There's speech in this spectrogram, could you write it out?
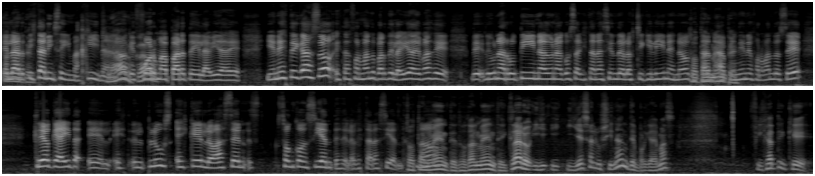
el artista ni se imagina, ¿no? Que claro. forma parte de la vida de... Y en este caso está formando parte de la vida además de, de- de una rutina, de una cosa que están haciendo los chiquilines, ¿no? Que están aprendiendo y formándose. Creo que ahí el, el plus es que lo hacen, son conscientes de lo que están haciendo. ¿no? Totalmente, totalmente. Y claro, y, y- y es alucinante porque además, fíjate que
